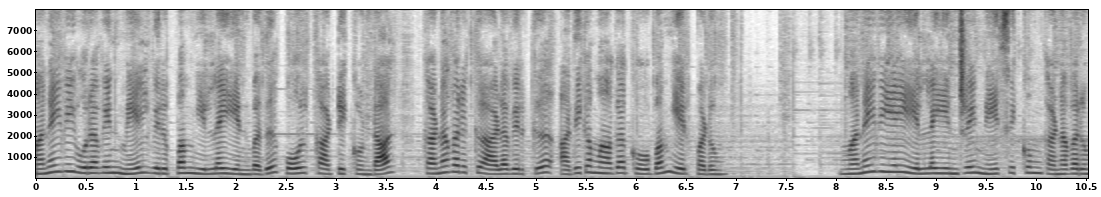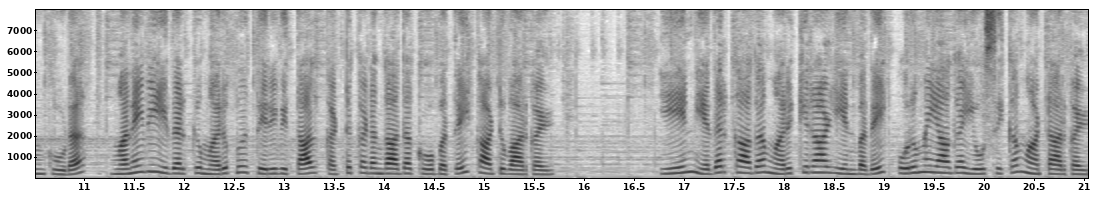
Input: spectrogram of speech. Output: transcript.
மனைவி உறவின் மேல் விருப்பம் இல்லை என்பது போல் காட்டிக்கொண்டால் கணவருக்கு அளவிற்கு அதிகமாக கோபம் ஏற்படும். மனைவியை எல்லையின்றி நேசிக்கும் கணவரும் கூட மனைவி இதற்கு மறுப்பு தெரிவித்தால் கட்டுக்கடங்காத கோபத்தை காட்டுவார்கள். ஏன் எதற்காக மறுக்கிறாள் என்பதை பொறுமையாக யோசிக்க மாட்டார்கள்.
